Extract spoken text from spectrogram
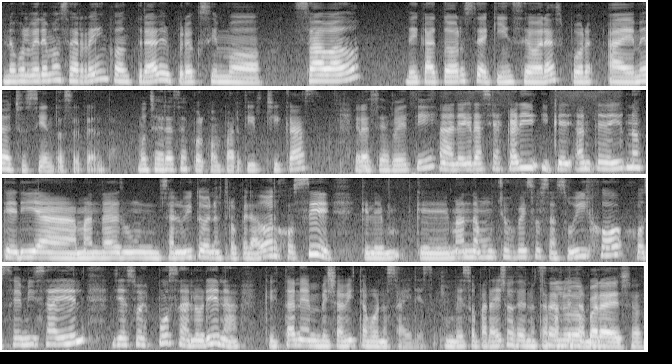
Nos volveremos a reencontrar el próximo sábado de 14 a 15 horas por AM 870. Muchas gracias por compartir, chicas. Gracias, Betty. Vale, gracias, Cari. Y que antes de irnos quería mandar un saludito de nuestro operador, José, que le que manda muchos besos a su hijo, José Misael, y a su esposa, Lorena, que están en Bellavista, Buenos Aires. Un beso para ellos de nuestra Saludo parte también. para ellos.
